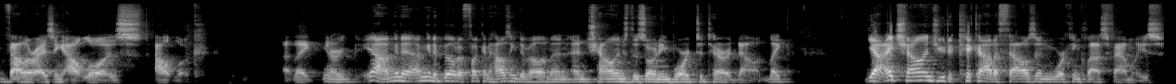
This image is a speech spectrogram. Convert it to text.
valorizing outlaws outlook. Uh, like you know yeah i'm gonna i'm gonna build a fucking housing development and challenge the zoning board to tear it down. Like yeah i challenge you to kick out a thousand working class families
